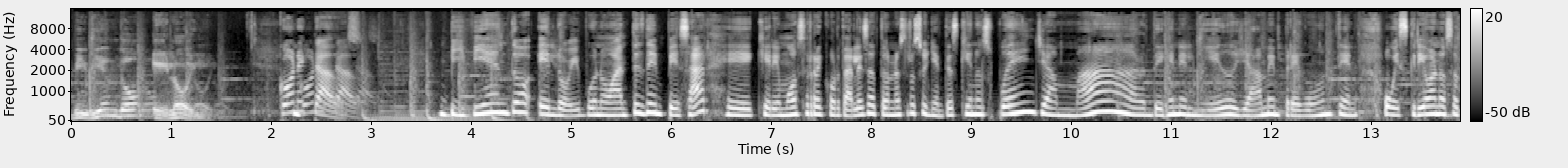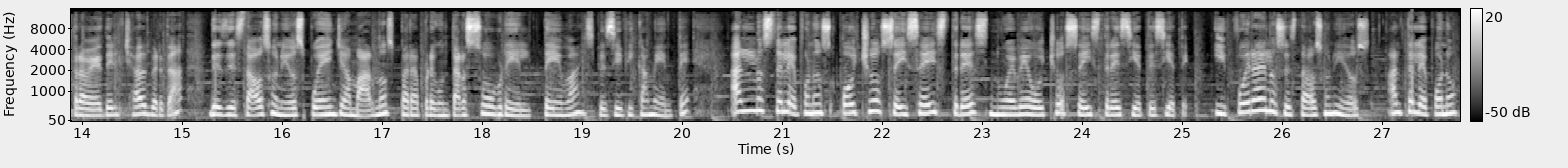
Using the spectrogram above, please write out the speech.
Viviendo el hoy. Conectados viviendo el hoy. Bueno, antes de empezar, eh, queremos recordarles a todos nuestros oyentes que nos pueden llamar, dejen el miedo, llamen, pregunten o escríbanos a través del chat, ¿verdad? Desde Estados Unidos pueden llamarnos para preguntar sobre el tema específicamente a los teléfonos 866-398-6377 y fuera de los Estados Unidos al teléfono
